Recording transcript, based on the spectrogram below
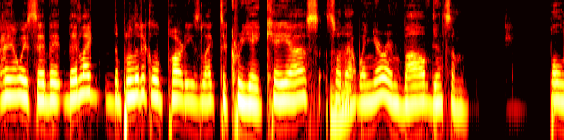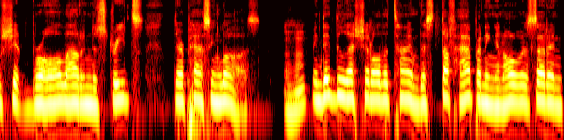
I always say they, they like the political parties like to create chaos so that when you're involved in some bullshit brawl out in the streets, they're passing laws. I mean, they do that shit all the time. There's stuff happening, and all of a sudden,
